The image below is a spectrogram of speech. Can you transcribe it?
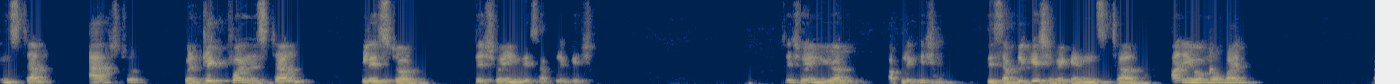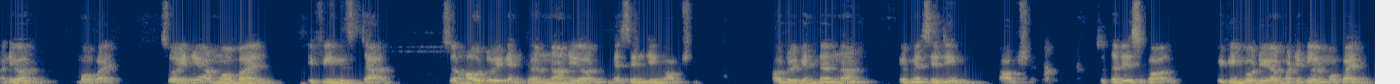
install App Store. When click for install Play Store, they're showing this application. They're showing your application. This application we can install on your mobile. On your mobile. So in your mobile, if you install, so how do we can turn on your messaging option? How do we can turn on your messaging option? So that is called, you can go to your particular mobile.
